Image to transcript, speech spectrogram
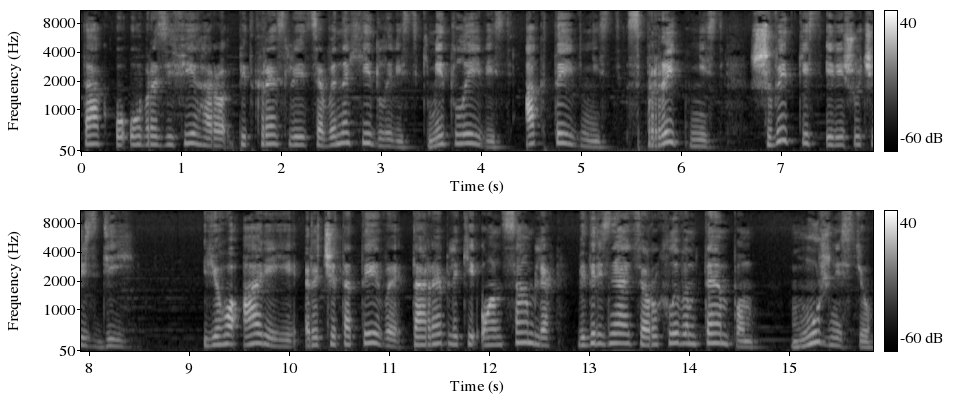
Так, у образі Фігаро підкреслюється винахідливість, кмітливість, активність, спритність, швидкість і рішучість дій. Його арії, речитативи та репліки у ансамблях відрізняються рухливим темпом, мужністю,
